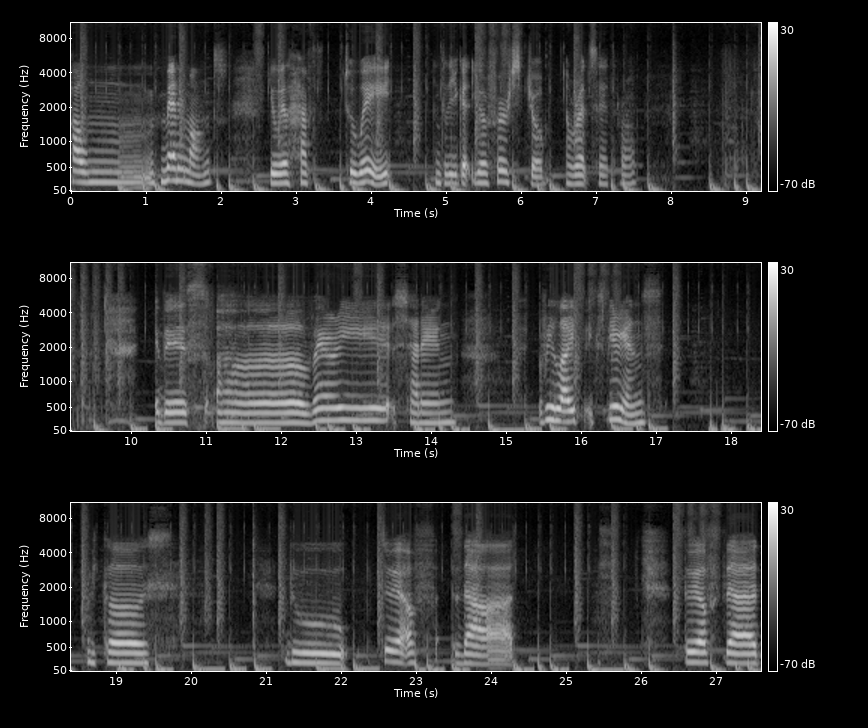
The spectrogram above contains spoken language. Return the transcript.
how many months you will have to wait until you get your first job or etc it is a very saddening real life experience because the two of that two of that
